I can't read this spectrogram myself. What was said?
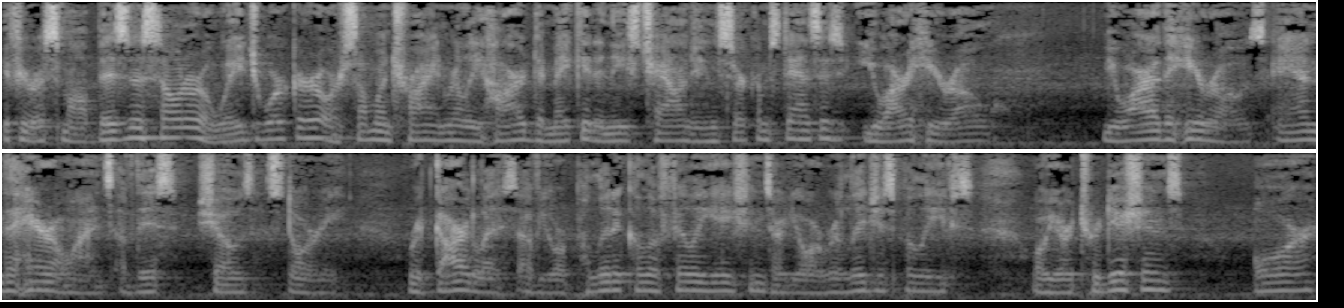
If you're a small business owner, a wage worker, or someone trying really hard to make it in these challenging circumstances, you are a hero. You are the heroes and the heroines of this show's story regardless of your political affiliations or your religious beliefs or your traditions or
